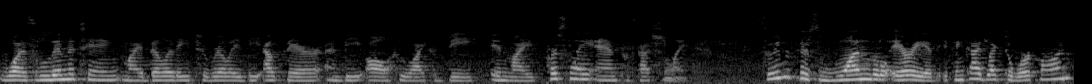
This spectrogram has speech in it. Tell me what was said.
was limiting my ability to really be out there and be all who I could be in my personally and professionally. So even if there's one little area that you think I'd like to work on,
